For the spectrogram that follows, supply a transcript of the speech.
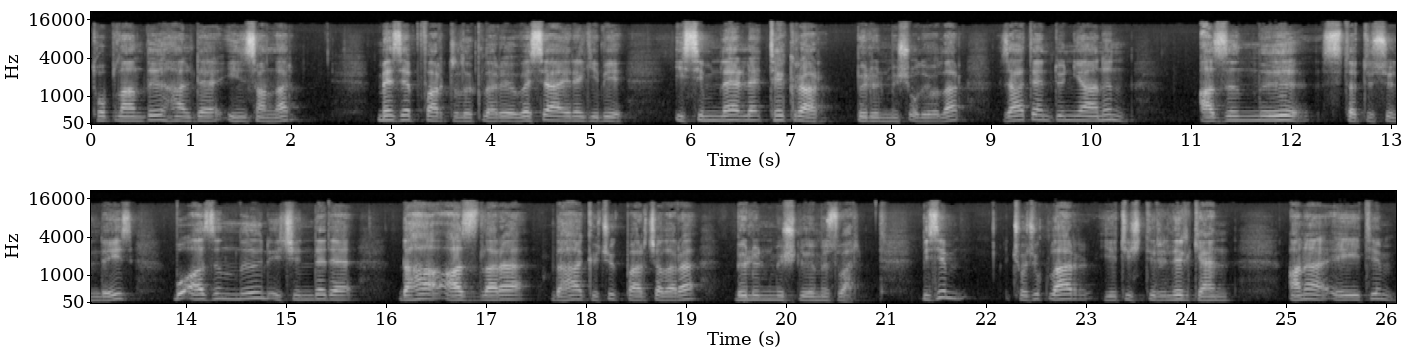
toplandığı halde insanlar mezhep farklılıkları vesaire gibi isimlerle tekrar bölünmüş oluyorlar. Zaten dünyanın azınlığı statüsündeyiz. Bu azınlığın içinde de daha azlara, daha küçük parçalara bölünmüşlüğümüz var. Bizim çocuklar yetiştirilirken ana eğitim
